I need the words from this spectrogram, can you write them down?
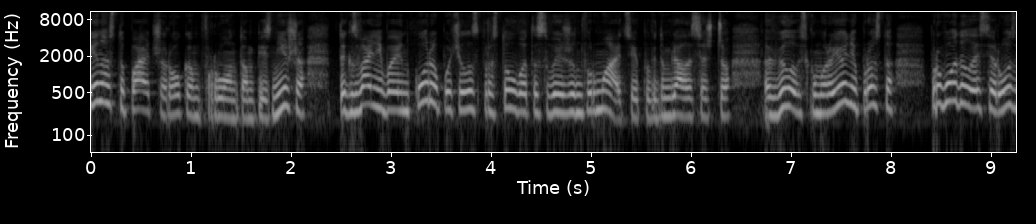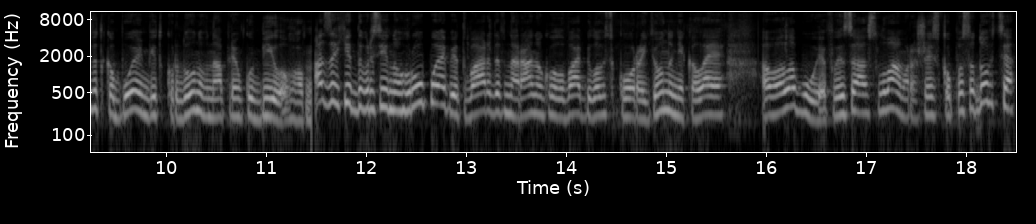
і наступають широким фронтом. Пізніше так звані воєнкори почали спростовувати свою ж інформацію. Повідомлялося, що в Біловському районі просто проводилася розвідка боєм від кордону в напрямку Білого. А захід диверсійної групи підтвердив на ранок голова Біловського району Ніколай Валабуєв. І за словами російського посадовця,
